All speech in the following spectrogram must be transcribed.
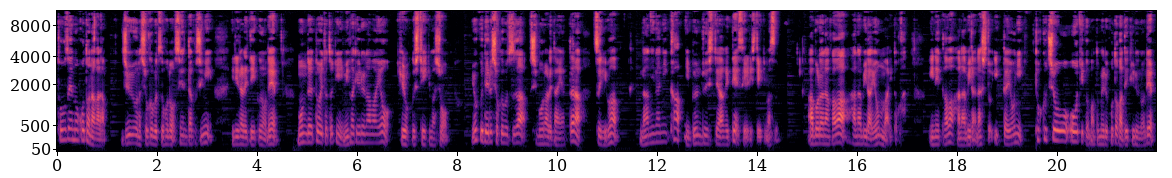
当然のことながら、重要な植物ほど選択肢に入れられていくので、問題解いた時に見かける名前を記録していきましょう。よく出る植物が絞られたんやったら、次は何々かに分類してあげて整理していきます。油中は花びら4枚とか、稲科は花びらなしといったように特徴を大きくまとめることができるので、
